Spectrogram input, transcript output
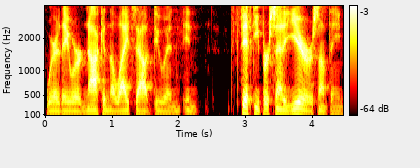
where they were knocking the lights out doing in 50% a year or something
